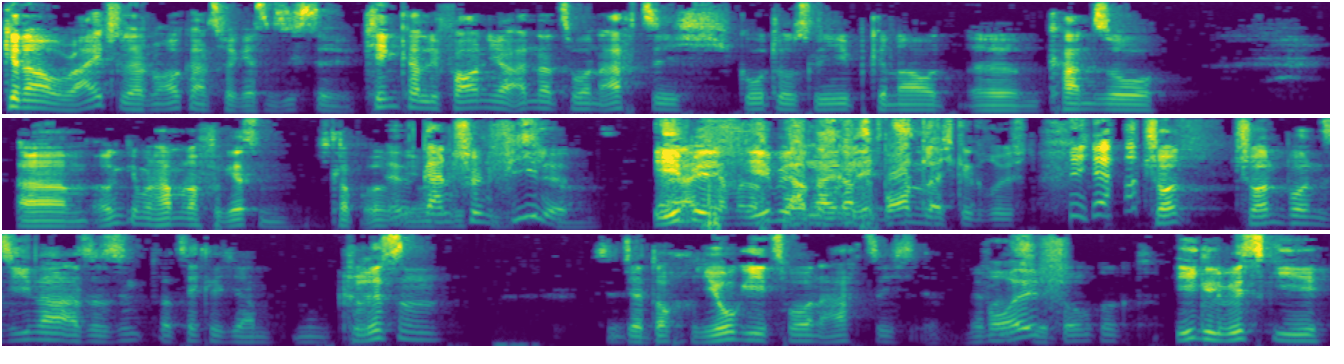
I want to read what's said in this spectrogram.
Genau, Rigel hat man auch ganz vergessen, siehst du. King California, Under 82, Go to Sleep, genau, ähm, Kanso. Ähm, irgendjemand haben wir noch vergessen. Ich glaube, irgendjemand. ganz schön viele. war. Ja, Ebe, ich hab das, Ebe wir haben das ganze 360, Board gleich gegrüßt. John, John Bonsina, also sind tatsächlich ja gerissen, sind ja doch Yogi 82, wenn man Wolf. sich guckt. Eagle Whisky,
